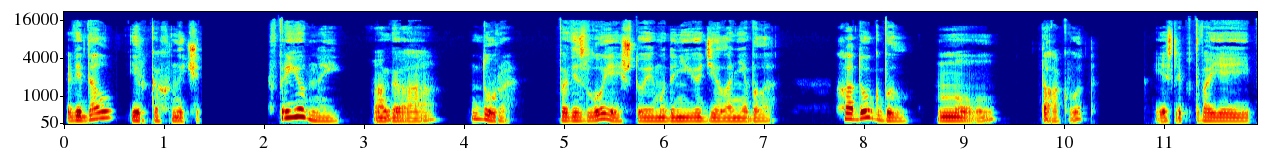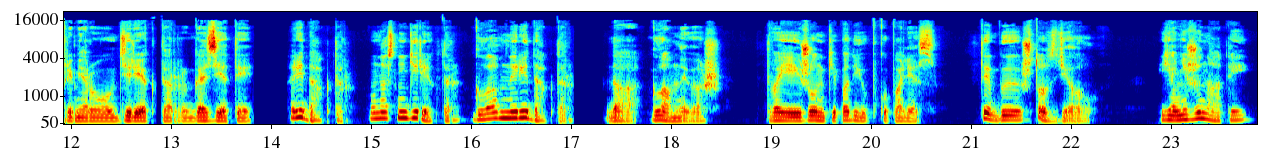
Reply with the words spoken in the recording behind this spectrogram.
Видал, Ирка хнычет. В приемной? Ага, дура. Повезло ей, что ему до нее дела не было. Ходок был? Ну, так вот. Если б твоей, к примеру, директор газеты Редактор. У нас не директор, главный редактор. Да, главный ваш. Твоей жонке под юбку полез. Ты бы что сделал? Я не женатый.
